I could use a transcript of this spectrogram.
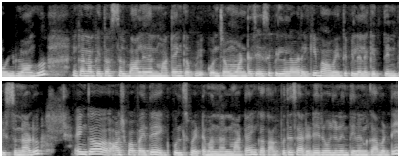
రోజు బ్లాగ్ ఇంకా నాకైతే అస్సలు బాగాలేదనమాట ఇంకా కొంచెం వంట చేసి పిల్లల వరకు బావ అయితే పిల్లలకి తినిపిస్తున్నాడు. ఇంకా ఆశపాప అయితే ఎగ్ పుల్స్ పెట్టమంది అనమాట ఇంకా కాకపోతే సాటర్డే రోజు నేను తినను కాబట్టి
